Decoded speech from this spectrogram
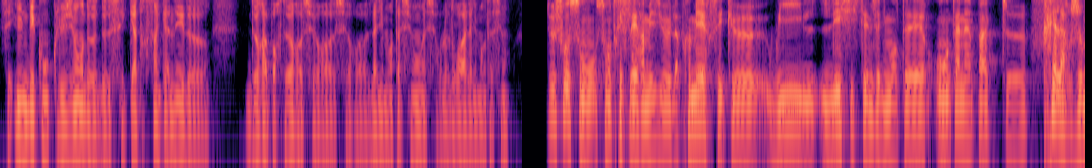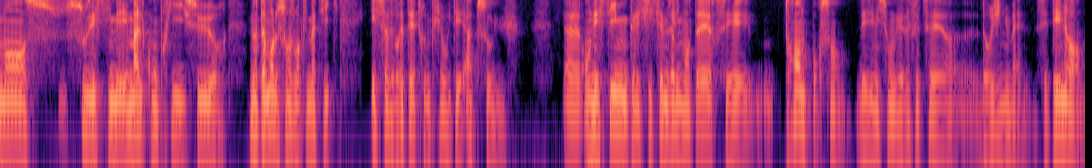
c'est une des conclusions de, ces 4-5 années de, de rapporteurs sur, sur l'alimentation et sur le droit à l'alimentation. Deux choses sont, sont, très claires à mes yeux. La première, c'est que oui, les systèmes alimentaires ont un impact très largement sous-estimé et mal compris sur notamment le changement climatique, et ça devrait être une priorité absolue. Euh, on estime que les systèmes alimentaires, c'est 30% des émissions de gaz à effet de serre euh, d'origine humaine. C'est énorme.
